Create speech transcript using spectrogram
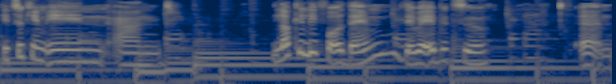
he took him in, and luckily for them, they were able to um,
